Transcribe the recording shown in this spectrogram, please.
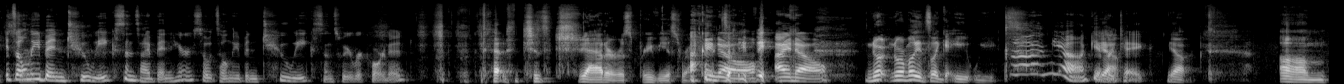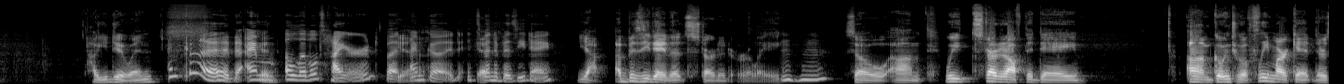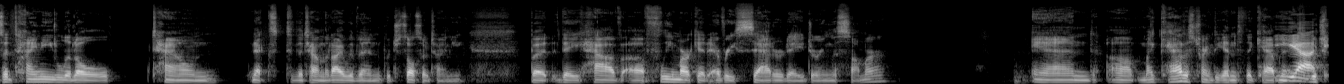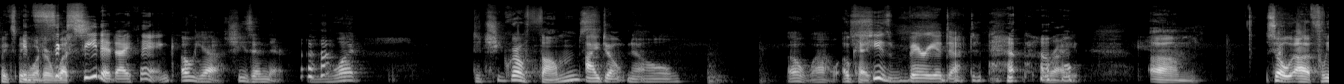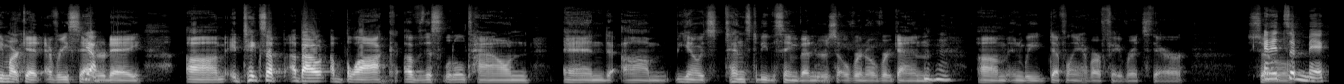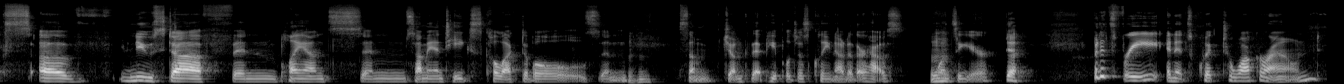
It's only been two weeks since I've been here, so it's only been two weeks since we recorded. That just shatters previous records. I know, think. I know. Nor- normally it's like eight weeks. Uh, yeah, give Yeah. or take. Yeah. Um, how you doing? I'm good. I'm Good. a little tired, but Yeah. I'm good. It's Yeah. been a busy day. Yeah, a busy day that started early. Mm-hmm. So um, we started off the day um, going to a flea market. There's a tiny little town next to the town that I live in, which is also tiny, but they have a flea market every Saturday during the summer. And uh, my cat is trying to get into the cabinet, Yeah, which makes me wonder what's. succeeded. I think. Oh yeah, she's in there. what? Did she grow thumbs? I don't know. Oh wow. Okay. She's very adept at that. Though. right. Um, so uh, flea market every Saturday. Um, it takes up about a block of this little town, and um, you know it tends to be the same vendors over and over again. Um, and we definitely have our favorites there. So Mm-hmm. And it's a mix of new stuff and plants and some antiques, collectibles, and Mm-hmm. some junk that people just clean out of their house once a year. yeah, But it's free and it's quick to walk around.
